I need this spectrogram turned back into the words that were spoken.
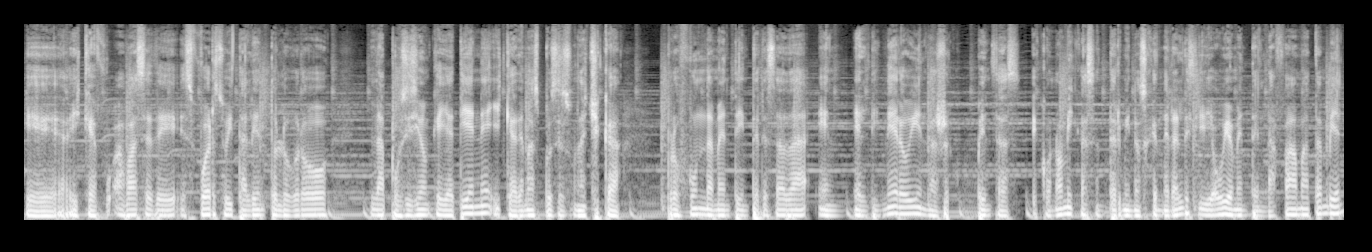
que, y que a base de esfuerzo y talento logró la posición que ella tiene y que además pues es una chica profundamente interesada en el dinero y en las recompensas económicas en términos generales y obviamente en la fama también.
